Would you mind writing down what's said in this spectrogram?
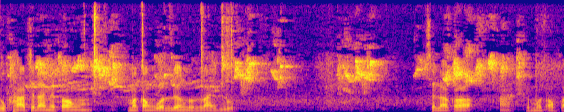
ลูกค้าจะได้ไม่ต้องมากังวลเรื่องหนุนไหลหลุด เสร็จแล้วก็อะเข็มหมดออกไป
